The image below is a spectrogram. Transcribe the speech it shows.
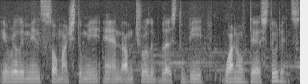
it really means so much to me and I'm truly blessed to be one of their students.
